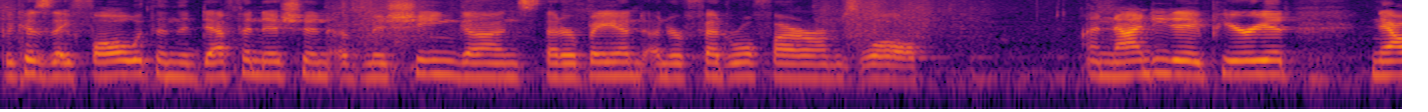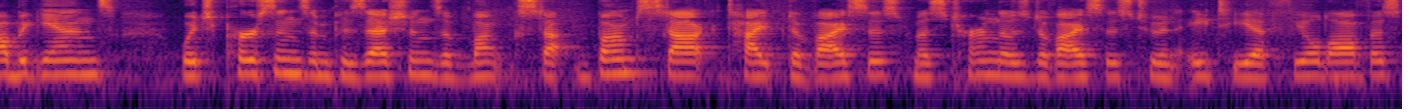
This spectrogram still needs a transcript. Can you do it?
because they fall within the definition of machine guns that are banned under federal firearms law. A 90-day period now begins which persons in possessions of bump bump stock type devices must turn those devices to an ATF field office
